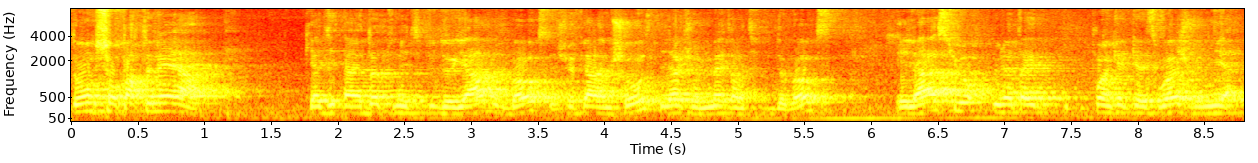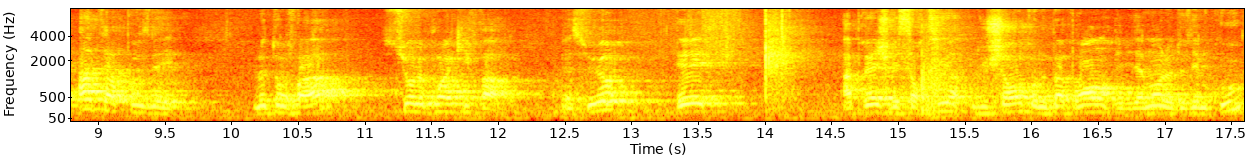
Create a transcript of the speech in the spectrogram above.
Donc sur partenaire qui adopte une attitude de garde, de boxe, je vais faire la même chose, c'est-à-dire que je vais me mettre en attitude de boxe, et là, sur une attaque point quelle qu'elle soit, je vais venir interposer le tonfa sur le point qui frappe, bien sûr. Et après, je vais sortir du champ pour ne pas prendre, évidemment, le deuxième coup.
